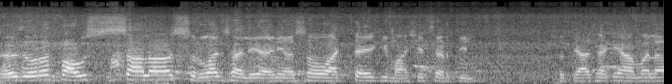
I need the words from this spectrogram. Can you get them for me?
जोरात पावसाला सुरुवात झाली आणि असं वाटतंय की मासे चढतील. सो त्यासाठी आम्हाला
